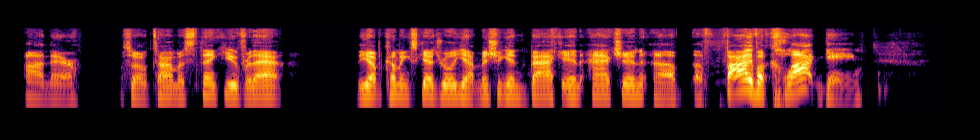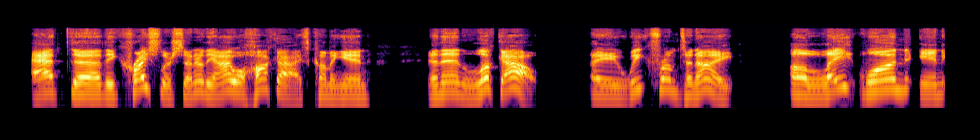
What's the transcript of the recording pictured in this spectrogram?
on there. So Thomas, thank you for that. The upcoming schedule, yeah, Michigan back in action. Uh, a five o'clock game at uh, the Crisler Center. The Iowa Hawkeyes coming in, and then look out a week from tonight, a late one in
